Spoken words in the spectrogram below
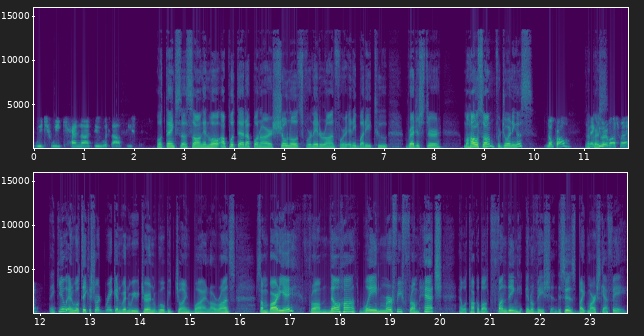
which we cannot do without these days. Well, thanks, uh, Song. And well, I'll put that up on our show notes for later on for anybody to register. Mahalo, Song, for joining us. No problem. Thank course, you very much, man. Thank you. And we'll take a short break. And when we return, we'll be joined by Laurence Sombardier from Nelha, Wayne Murphy from Hatch, and we'll talk about funding innovation. This is Bytemarks Cafe.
